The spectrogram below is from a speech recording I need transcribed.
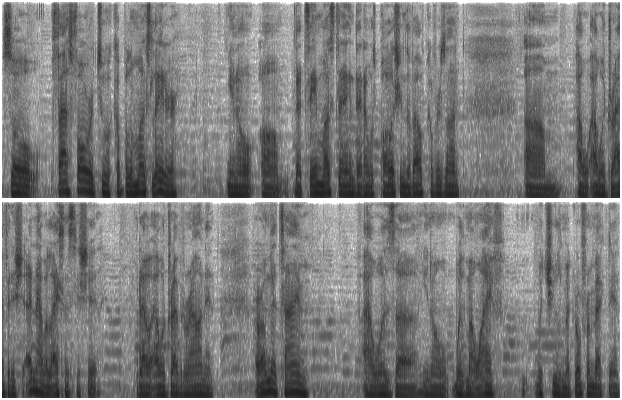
So fast forward to a couple of months later, you know, um, that same Mustang that I was polishing the valve covers on, um, I, I would drive it and shit. I didn't have a license and shit but I, I would drive it around. And around that time, I was, uh, you know, with my wife, which she was my girlfriend back then.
